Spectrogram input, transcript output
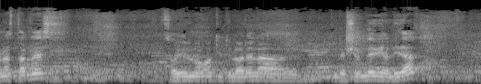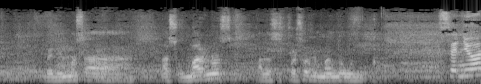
Buenas tardes, soy el nuevo titular de la Dirección de Vialidad. Venimos a, a sumarnos a los esfuerzos del mando único. Señor,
